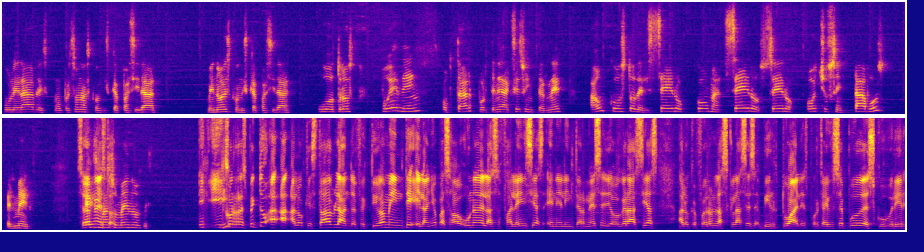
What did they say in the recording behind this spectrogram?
vulnerables, como personas con discapacidad, menores con discapacidad u otros, pueden optar por tener acceso a Internet a un costo del 0,008 centavos el mega. es más o menos y, con respecto a, lo que está hablando, efectivamente, el año pasado una de las falencias en el Internet se dio gracias a lo que fueron las clases virtuales, porque ahí se pudo descubrir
